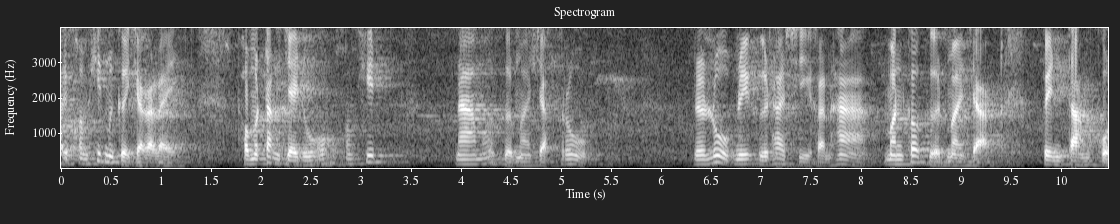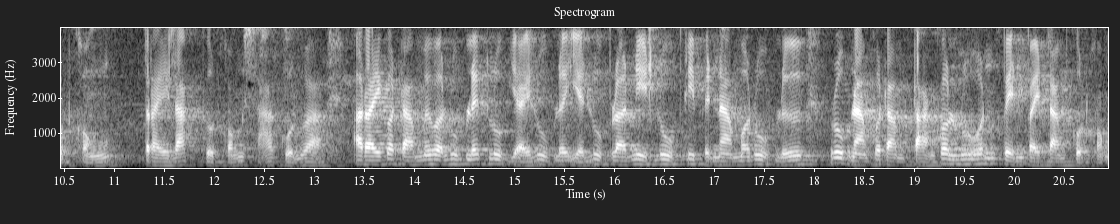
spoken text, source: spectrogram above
ไอ้ความคิดมันเกิดจากอะไรพอมาตั้งใจดูโอ้ความคิดนามก็เกิดมาจากรูป แล้วรูปนี้คือท่าสี่ขันห้ามันก็เกิดมาจากเป็นตามกฎของ ไตรลักษณ์กฎของสากลว่า อะไรก็ตามไม่ว่ารูปเล็ก รูปใหญ่รูปละเอียดรูปประณีตรูปที่เป็นนามรูปหรือรูปนามก็ตามต่างก็ล้วนเป็นไปตามกฎของ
